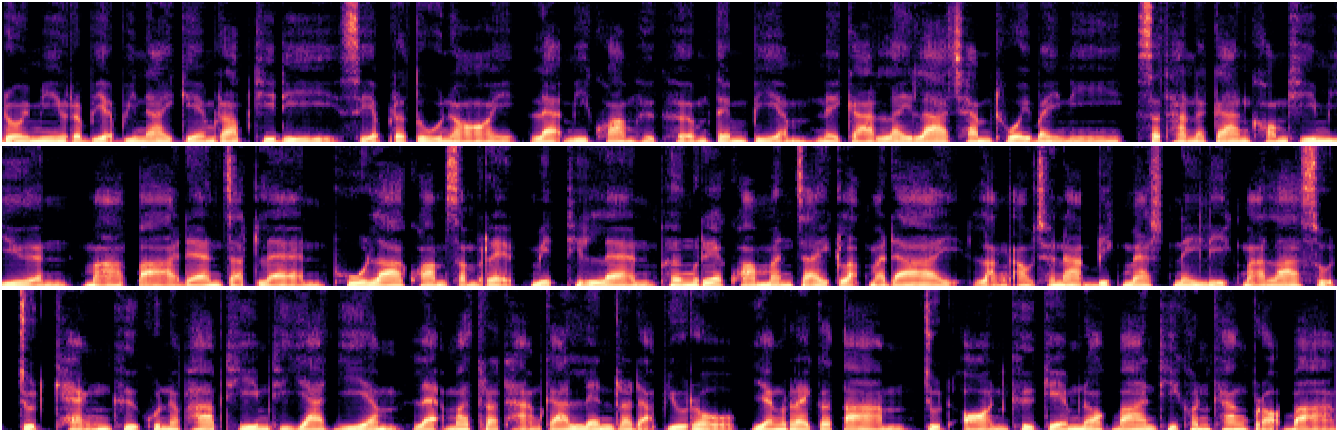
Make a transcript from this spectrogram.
โดยมีระเบียบวินัยเกมรับที่ดี เสียประตูน้อย และมีความหึกเหิมเต็มเปี่ยมในการไล่ล่าแชมป์ถ้วยใบนี้ สถานการณ์ของทีมเยือน หมาป่าแดนจัดแลนด์ผู้ล่าความสำเร็จมิดทินแลนด์เพิ่งเรียกความมั่นใจกลับมาได้ หลังเอาชนะบิ๊กแมชในลีกมาล่าสุดจุดแข็งคือคุณภาพทีมที่ยอดเยี่ยม และมาตรฐานการเล่นระดับยุโรป อย่างไรก็ตาม จุดอ่อนคือเกมนอกบ้านที่ค่อนข้างเปราะบาง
